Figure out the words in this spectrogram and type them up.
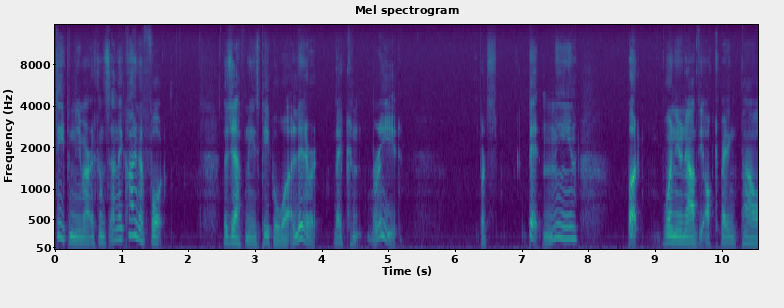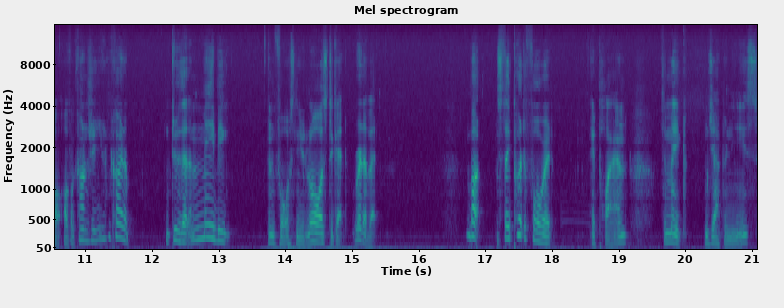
deep in the Americans, and they kind of thought the Japanese people were illiterate. They couldn't read. But it's a bit mean. But when you're now the occupating power of a country, you can kind of do that and maybe enforce new laws to get rid of it. But so they put forward a plan to make Japanese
